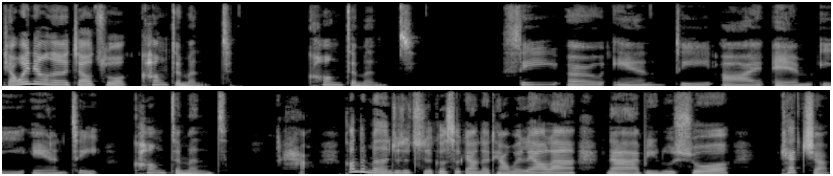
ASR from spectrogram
调味料呢叫做 condiment。condiment, c o n d i m e n t, condiment。好，condiment 就是指各式各样的调味料啦。那比如说 ketchup,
